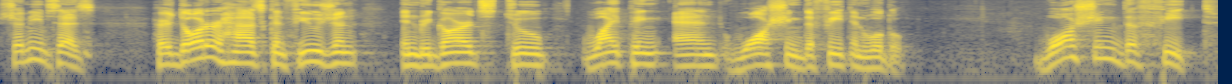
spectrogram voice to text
Shamim says, her daughter has confusion in regards to wiping and washing the feet in wudu. Washing the feet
